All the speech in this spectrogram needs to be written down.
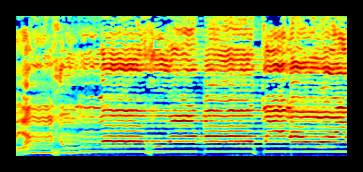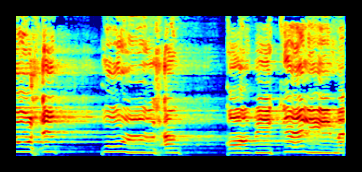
ويمحو الله الباطل ويحق الحق بكلماته.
